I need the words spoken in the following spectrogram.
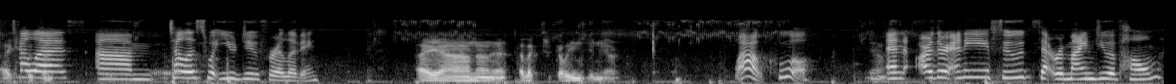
I Tell us um, tell us what you do for a living. I am an electrical engineer. Wow, cool. Yeah. And are there any foods that remind you of home?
